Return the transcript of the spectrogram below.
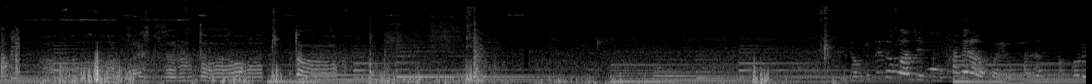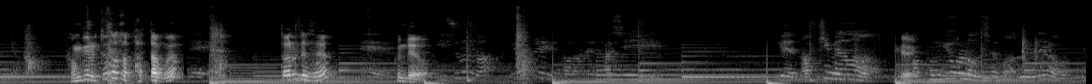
아 쌀쌀하다 춥다 뜯어가지고 카메라 놓고 이거 봤- 봤거든요. 변기를 뜯어서 봤다고요? 네. 다른 데서요? 네. 근데요? 2주인가? 일주일인가 만에 다시 이게 막히면 네. 막 공기 올라오면 제가 안 내려거든요.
